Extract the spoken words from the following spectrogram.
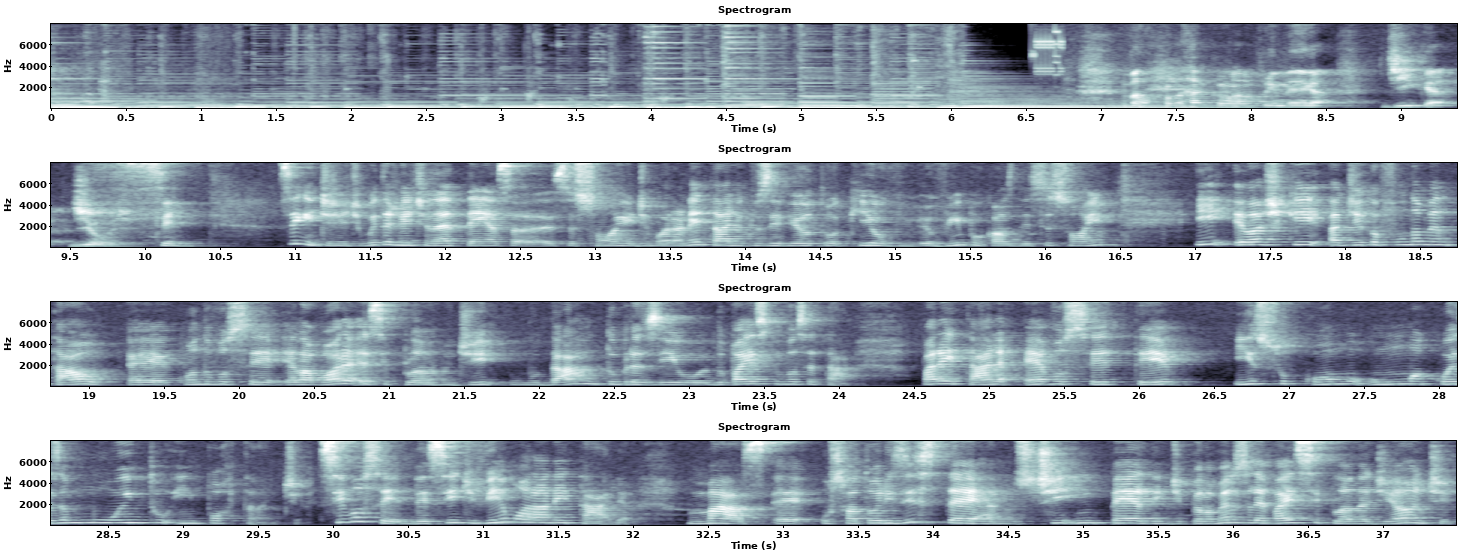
Vamos lá com a primeira dica de hoje. Sim. Seguinte, gente, muita gente, né, tem essa, esse sonho de morar na Itália. Inclusive, eu tô aqui, eu, eu vim por causa desse sonho. E eu acho que a dica fundamental é quando você elabora esse plano de mudar do Brasil, do país que você tá, para a Itália, é você ter isso como uma coisa muito importante. Se você decide vir morar na Itália, mas é, os fatores externos te impedem de pelo menos levar esse plano adiante,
